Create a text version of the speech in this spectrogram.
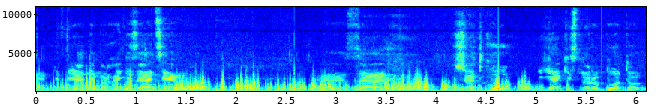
е, підрядним організаціям е, за швидку і якісну роботу.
